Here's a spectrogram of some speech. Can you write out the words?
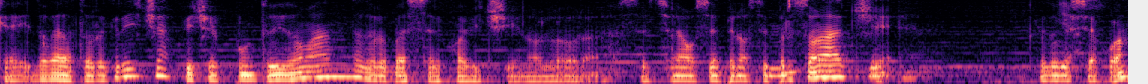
Ok, dov'è la torre grigia? Qui c'è il punto di domanda, dovrebbe essere qua vicino. Allora, selezioniamo sempre i nostri mm. personaggi. Credo yes. che sia qua.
